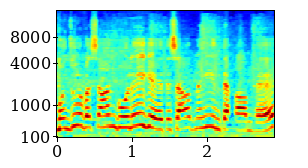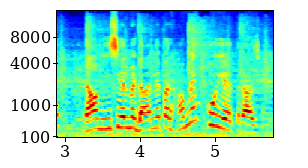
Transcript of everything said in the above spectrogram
मंजूर वसान बोले, ये एहतसाब नहीं, इंतकाम है। नाम ई सी एल में डालने पर हमें कोई एतराज़ नहीं।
